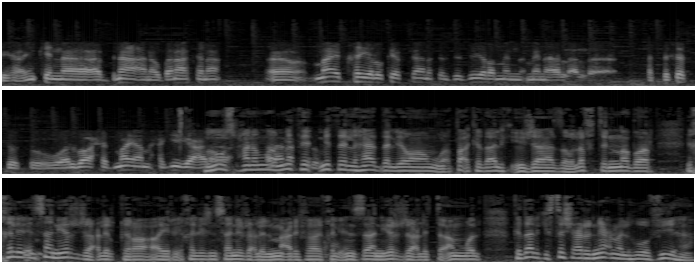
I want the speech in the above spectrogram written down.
بها. يمكن ابنائنا وبناتنا ما يتخيلوا كيف كانت الجزيرة من من التشتت والواحد ما يعمل حقيقة على هو سبحان الله مثل نفسه. مثل هذا اليوم وأعطاء كذلك إجازة ولفت النظر يخلي الإنسان يرجع للقراءة يخلي الإنسان يرجع للمعرفة يخلي الإنسان يرجع للتأمل كذلك يستشعر النعمة اللي هو فيها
